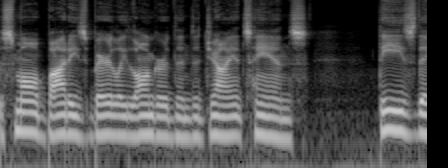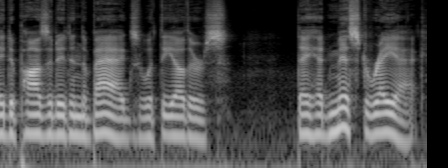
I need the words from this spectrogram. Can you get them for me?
the small bodies barely longer than the giant's hands. These they deposited in the bags with the others. They had missed Rayak.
